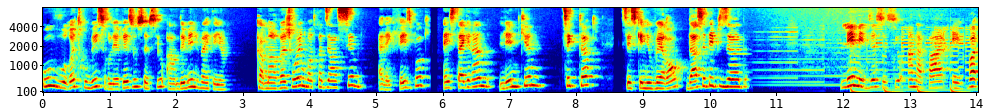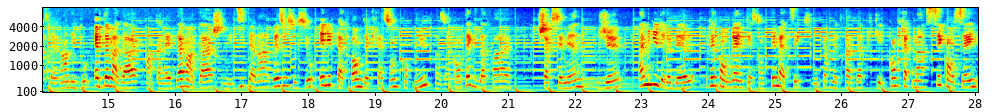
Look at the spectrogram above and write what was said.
Où vous retrouvez sur les réseaux sociaux en 2021? Comment rejoindre votre audience cible? Avec Facebook, Instagram, LinkedIn, TikTok? C'est ce que nous verrons dans cet épisode. Les médias sociaux en affaires est votre rendez-vous hebdomadaire pour en connaître davantage sur les différents réseaux sociaux et les plateformes de création de contenu dans un contexte d'affaires. Chaque semaine, je, Amélie Delebel, répondrai à une question thématique qui vous permettra d'appliquer concrètement ces conseils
